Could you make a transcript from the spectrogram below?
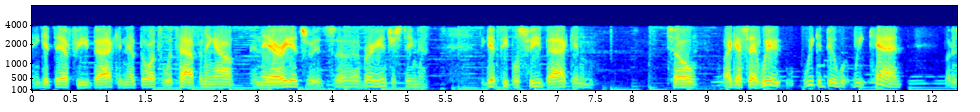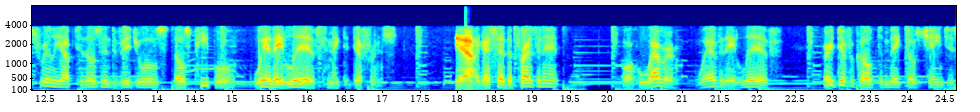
and get their feedback and their thoughts of what's happening out in the area. It's it's uh, very interesting to to get people's feedback and so like I said, we we can do what we can, but it's really up to those individuals, those people where they live to make the difference. Yeah. Like I said, the president or whoever, wherever they live, very difficult to make those changes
